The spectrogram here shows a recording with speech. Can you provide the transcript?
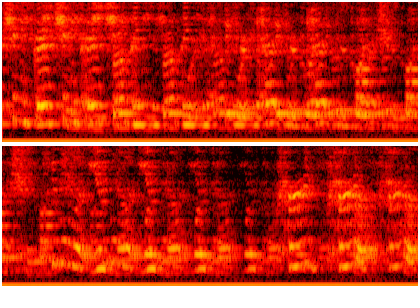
Gretchen, Gretchen, Gretchen, rubbing his rubbing his finger, pat your cat your splash, splash. He will let you know, you know, you know. Current, current, current.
